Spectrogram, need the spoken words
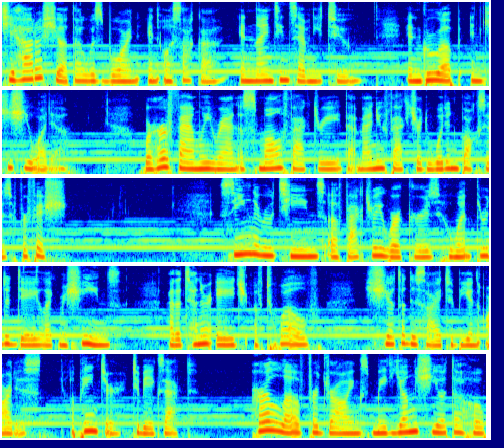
Chiharu Shiota was born in Osaka in 1972 and grew up in Kishiwada, where her family ran a small factory that manufactured wooden boxes for fish. Seeing the routines of factory workers who went through the day like machines, at the tender age of 12, Shiota decided to be an artist, a painter to be exact. Her love for drawings made young Shiota hope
